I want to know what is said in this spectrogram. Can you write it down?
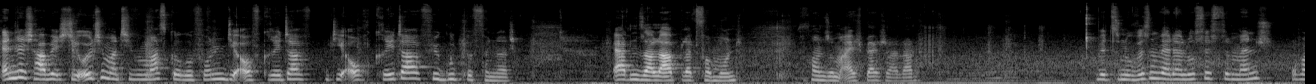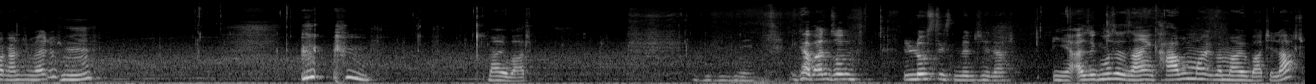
Endlich habe ich die ultimative Maske gefunden, die, auf Greta, die auch Greta für gut befindet. Er hat ein Salatblatt vom Mund. Von so einem Eisbergsalat. Willst du nur wissen, wer der lustigste Mensch auf der ganzen Welt ist? Hm. Mario Bart. Ich habe an so einen lustigsten Menschen gedacht. Ja, also ich muss ja sagen, ich habe mal über Mario Bart gelacht.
